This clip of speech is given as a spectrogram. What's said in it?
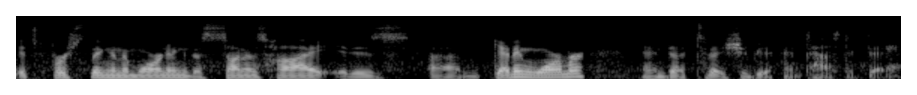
It's first thing in the morning, the sun is high, it is um, getting warmer, and uh, today should be a fantastic day.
